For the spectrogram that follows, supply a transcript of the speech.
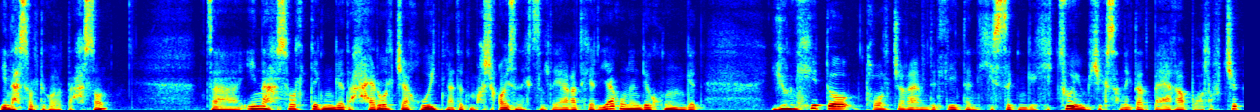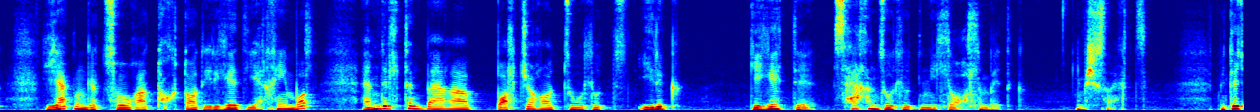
энэ асуултыг бол одоо асууна. За энэ асуултыг ингээд хариулж явах үед надад маш гоё санагдсан л да. Ягаад тэгэхээр яг үнэндээ хүн ингээд ерөнхийдөө туулж байгаа амьдралын тань хэсэг ингээ хэцүү юм шиг санагдаад байгаа боловч яг ингээд суугаад тогтоод эргээд ярих юм бол амьдрал танд байгаа болж байгаа зүйлүүд эрэг гэгээтэй сайхан зүйлүүд нь илүү олон байдаг юм шиг санагдсан. Мэдээж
